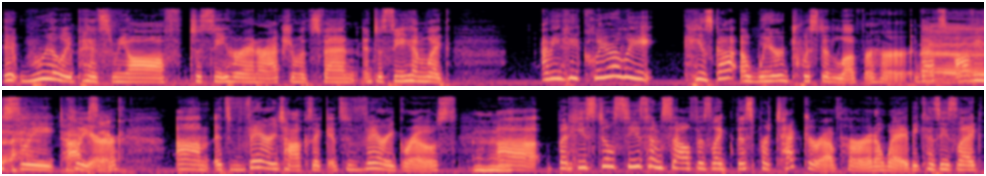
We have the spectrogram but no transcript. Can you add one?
it really pissed me off to see her interaction with Sven and to see him like. I mean, he clearly he's got a weird, twisted love for her. That's obviously clear. Um, it's very toxic. It's very gross. Mm-hmm. Uh, but he still sees himself as like this protector of her in a way because he's like,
